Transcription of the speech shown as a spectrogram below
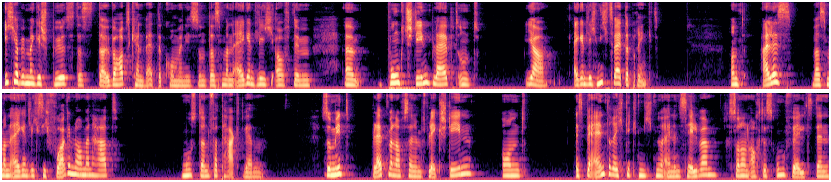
Ich habe immer gespürt, dass da überhaupt kein Weiterkommen ist und dass man eigentlich auf dem äh, Punkt stehen bleibt und ja, eigentlich nichts weiterbringt. Und alles, was man eigentlich sich vorgenommen hat, muss dann vertagt werden. Somit bleibt man auf seinem Fleck stehen und es beeinträchtigt nicht nur einen selber, sondern auch das Umfeld, denn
